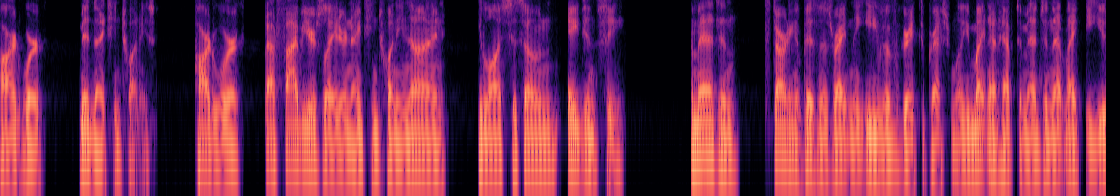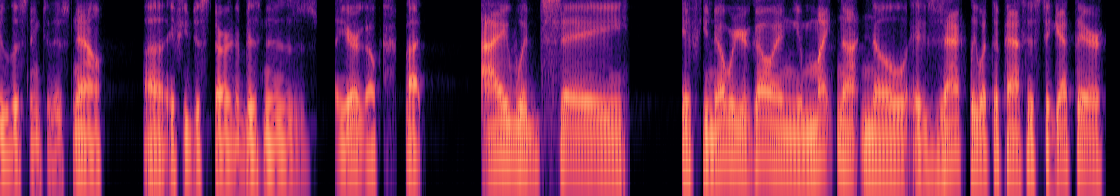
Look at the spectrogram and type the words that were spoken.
hard work, mid 1920s, hard work. About five years later, 1929, he launched his own agency. Imagine starting a business right in the eve of a Great Depression. Well, you might not have to imagine that might be you listening to this now uh, if you just started a business a year ago. But I would say if you know where you're going, you might not know exactly what the path is to get there,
